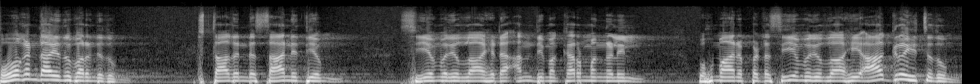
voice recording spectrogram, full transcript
പോകണ്ട എന്ന് പറഞ്ഞതും ഉസ്താദിന്റെ സാന്നിധ്യം സി എം വലിയുല്ലാഹിയുടെ അന്തിമ കർമ്മങ്ങളിൽ ബഹുമാനപ്പെട്ട സി എം വലിയുല്ലാഹി ആഗ്രഹിച്ചതും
